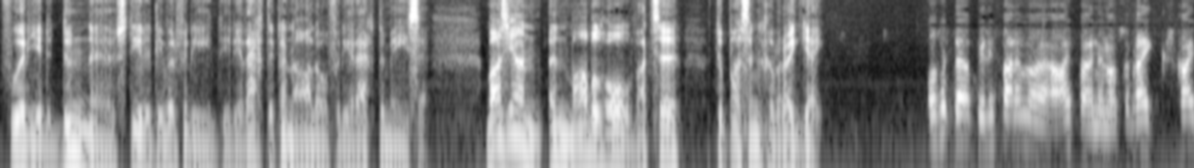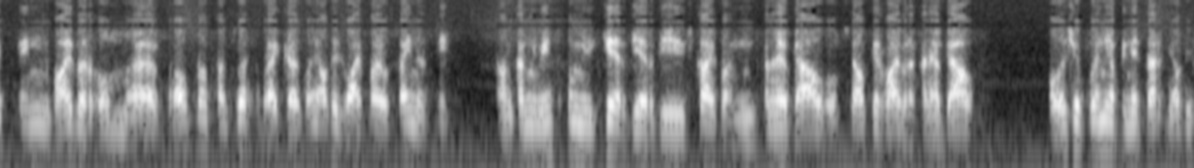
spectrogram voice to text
voor jy dit doen. Uh, stuur dit liewer vir die die, die regte kanale of vir die regte mense. Basian in Marble Hall, watse toepassing gebruik jy? Ons het op hierdie farm 'n iPhone en ons gebruik Skype en Viber om uh veral vir ons kantoorgebruikers, want nie altyd Wi-Fi of fyn is nie. Dan kan die mense kommunikeer deur die Skype en kan hulle bel of selfs deur Viber, kan hulle bel. Al is jou foon nie op die netwerk nie of die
